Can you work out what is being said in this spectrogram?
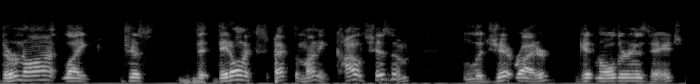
they're not like just Mhm. they, they don't expect the money. Kyle Chisholm, legit rider, getting older in his age,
